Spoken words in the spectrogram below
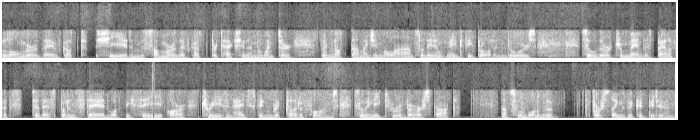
longer. They've got shade in the summer, they've got protection in the winter. They're not damaging the land, so they don't need to be brought indoors. So there are tremendous benefits to this, but instead, what we see are trees and hedges being ripped out of farms. So we need to reverse that. That's one of the first things we could be doing.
